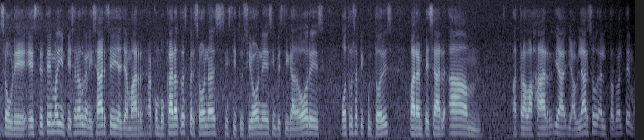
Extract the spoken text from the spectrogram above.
sobre este tema y empiezan a organizarse y a llamar, a convocar a otras personas, instituciones, investigadores, otros apicultores para empezar a, trabajar y a, hablar sobre, en torno al tema.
